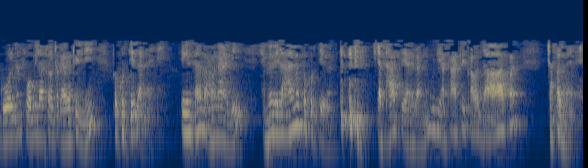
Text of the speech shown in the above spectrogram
ගෝල්ඩන් ෆෝමියුලාස් වලට රැවටෙන්නේ ප්‍රകൃතිය දන්නේ නැහැ. ඒ නිසා භාවනාදී හැම වෙලාවෙම ප්‍රകൃතිය ගන්න. යථාර්ථය අරගන්න. මොකද යථාර්ථය කවදාකවත් චපල නැහැ.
